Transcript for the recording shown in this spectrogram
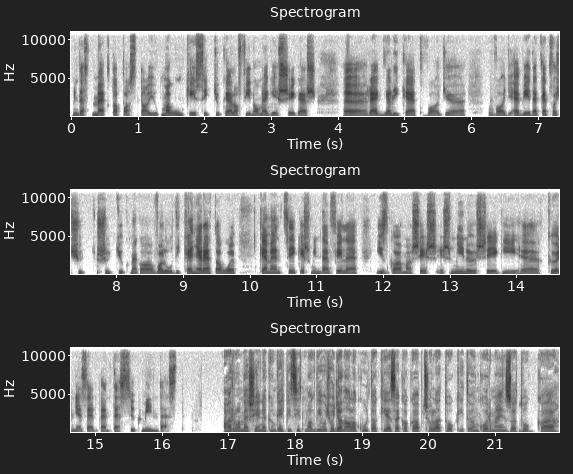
mindezt megtapasztaljuk. Magunk készítjük el a finom, egészséges reggeliket, vagy, vagy ebédeket, vagy sütjük meg a valódi kenyeret, ahol kemencék és mindenféle izgalmas és, és minőségi környezetben tesszük mindezt. Arról mesél nekünk egy picit, Magdi, hogy hogyan alakultak ki ezek a kapcsolatok? Itt önkormányzatokkal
